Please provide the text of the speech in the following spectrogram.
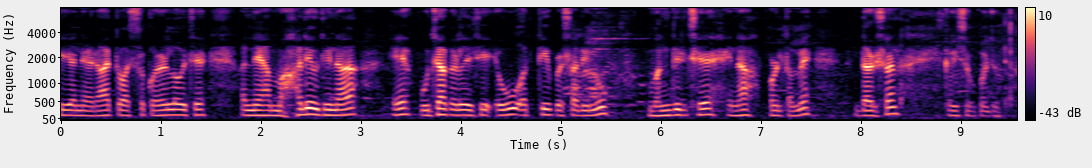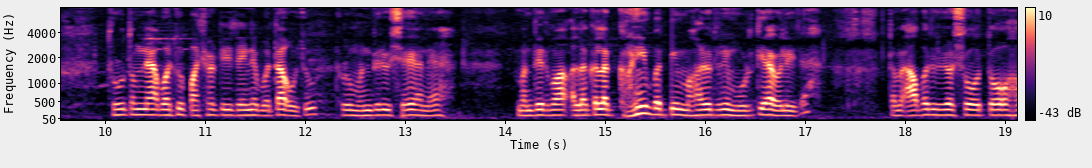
છે અને રાતવાસો કરેલો છે અને આ મહાદેવજીના એ પૂજા કરેલી છે એવું અતિ પ્રસાદીનું મંદિર છે. એના પણ તમે દર્શન કરી શકો છો. થોડું તમને આ બાજુ પાછળથી જઈને બતાવું છું. થોડું મંદિર વિશે અને મંદિરમાં અલગ અલગ ઘણી બધી મહાદેવજીની મૂર્તિ આવેલી છે. તમે આ બાજુ જશો તો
